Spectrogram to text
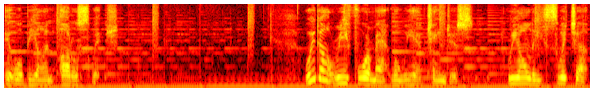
it will be on auto switch. We don't reformat when we have changes, we only switch up.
